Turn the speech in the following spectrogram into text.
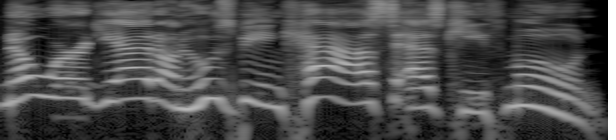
No word yet on who's being cast as Keith Moon.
